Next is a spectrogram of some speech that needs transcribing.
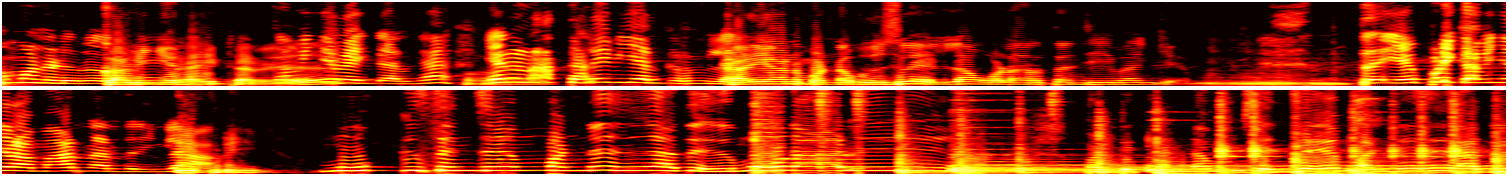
ஆமா நடுவர் கவிஞர் ஆயிட்டாரு. கவிஞர் ஆயிட்டாருங்க. ஏன்னா நான் தலைவியா இருக்கிறேன்ல. கல்யாணம் பண்ண புதுசுல எல்லாம் உளரத்தான் செய்வாங்க. எப்படி கவிஞரா மாறினார் தெரியுங்களா? எப்படி? மூக்கு செஞ்ச மண்ணு அது மூணாறு. பட்டு கண்டம் செஞ்ச மண்ணு அது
